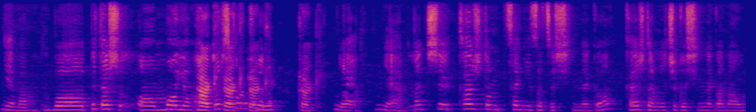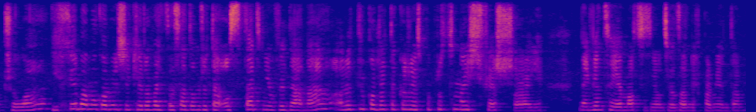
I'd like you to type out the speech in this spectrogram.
Nie mam, bo pytasz o moją Tak, autorską, tak, tak. czy- Tak. Nie, nie. Znaczy, każdą cenię za coś innego, każda mnie czegoś innego nauczyła i chyba mogłabym się kierować zasadą, że ta ostatnio wydana, ale tylko dlatego, że jest po prostu najświeższa i najwięcej emocji z nią związanych pamiętam.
